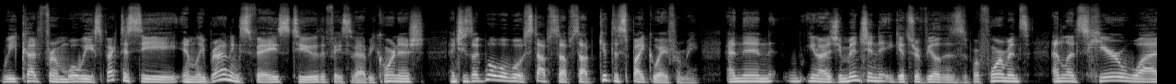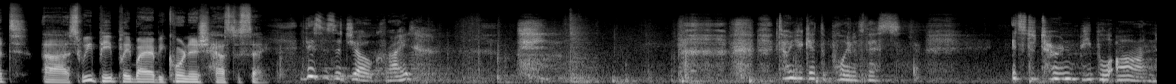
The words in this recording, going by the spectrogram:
we cut from what we expect to see Emily Browning's face to the face of Abbie Cornish. And she's like, whoa, whoa, whoa, stop, stop, stop. Get the spike away from me. And then, you know, as you mentioned, it gets revealed this is a performance. And let's hear what uh, Sweet Pea, played by Abbie Cornish, has to say. This is a joke, right? Don't you get the point of this? It's to turn people on.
